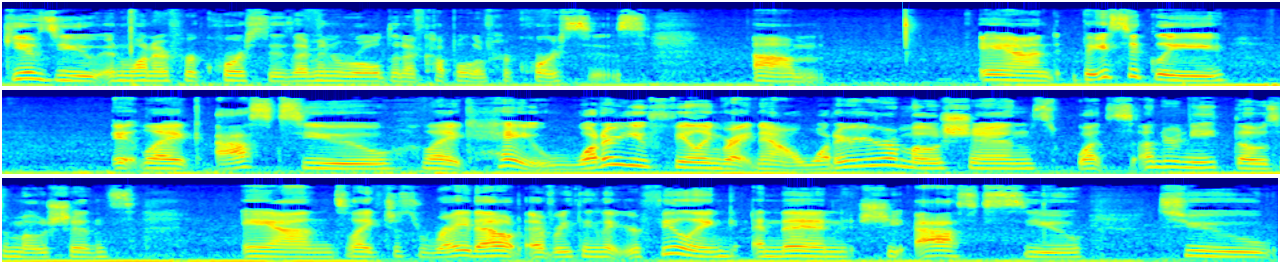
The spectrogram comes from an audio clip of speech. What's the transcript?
gives you in one of her courses. I'm enrolled in a couple of her courses. Um, and basically, it like asks you like hey what are you feeling right now? What are your emotions? What's underneath those emotions? And like just write out everything that you're feeling. And then she asks you to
